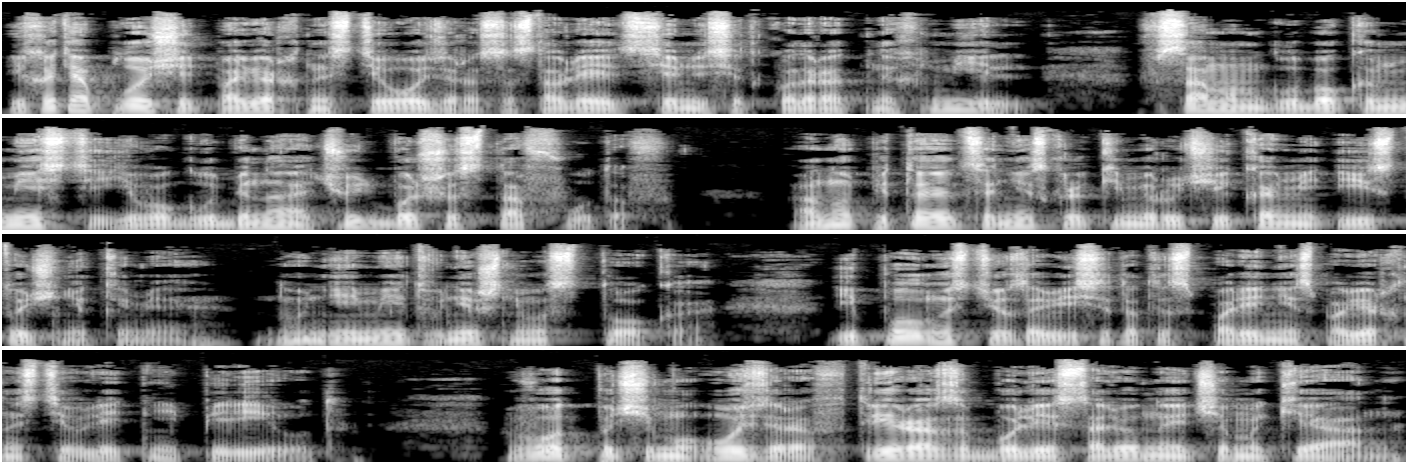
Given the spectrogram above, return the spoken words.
И хотя площадь поверхности озера составляет 70 квадратных миль, в самом глубоком месте его глубина чуть больше 100 футов. Оно питается несколькими ручейками и источниками, но не имеет внешнего стока и полностью зависит от испарения с поверхности в летний период. Вот почему озеро в три раза более соленое, чем океан,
